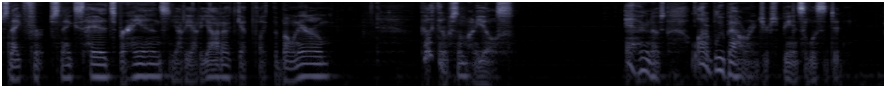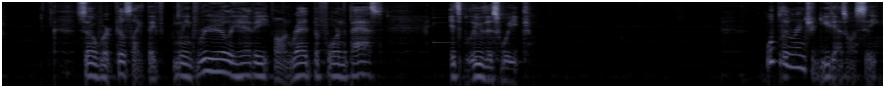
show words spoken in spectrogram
snake for snakes' heads for hands, yada yada yada. Got like the bone arrow. I feel like there was somebody else. Who knows? A lot of blue Power Rangers being solicited. So where it feels like they've leaned really heavy on red before in the past, it's blue this week. What Blue Ranger do you guys want to see?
